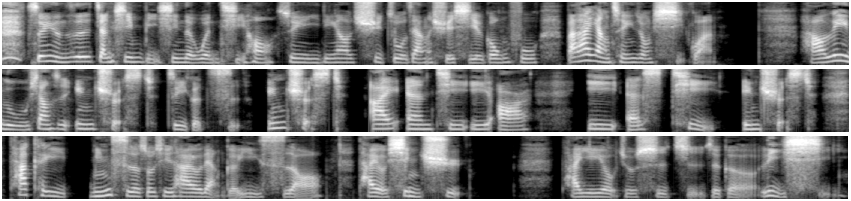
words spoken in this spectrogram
所以呢，这是将心比心的问题哈。所以一定要去做这样学习的功夫，把它养成一种习惯。好，例如像是 interest 这个字，interest，i n t e r e s t，interest，它可以名词的时候，其实它有两个意思哦，它有兴趣。它也有，就是指这个利息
